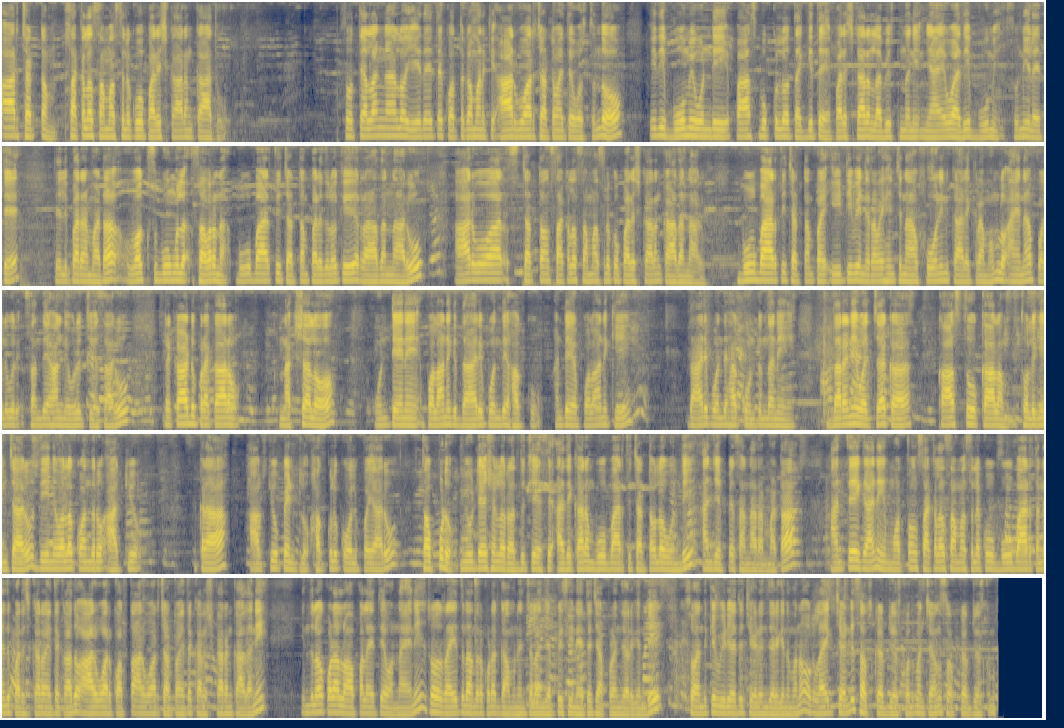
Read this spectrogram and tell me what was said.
Are చట్టం సకల సమస్యలకు పరిష్కారం కాదు. సో తెలంగాణలో ఏదైతే కొత్తగా మనకి ఆర్ఓఆర్ చట్టం అయితే వస్తుందో ఇది భూమి ఉండి పాస్బుక్లో తగ్గితే పరిష్కారం లభిస్తుందని న్యాయవాది భూమి సునీల్ అయితే తెలిపారన్నమాట. వక్స్ భూముల సవరణ భూభారతి చట్టం పరిధిలోకి రాదన్నారు. ఆర్ఓఆర్ చట్టం సకల సమస్యలకు పరిష్కారం కాదన్నారు. భూభారతి చట్టంపై ఈటీవీ నిర్వహించిన ఫోన్ ఇన్ కార్యక్రమంలో ఆయన పలువురి సందేహాలు నివృత్తి చేశారు. రికార్డు ప్రకారం నక్షలో ఉంటేనే పొలానికి దారి పొందే హక్కు అంటే పొలానికి దారి పొందే హక్కు ఉంటుందని ధరణి వచ్చాక కాస్తు కాలం తొలగించారు. దీనివల్ల కొందరు ఆక్యూ ఇక్కడ ఆక్యుపెంట్లు హక్కులు కోల్పోయారు. తప్పుడు మ్యూటేషన్లు రద్దు చేసే అధికారం భూభారతి చట్టంలో ఉంది అని చెప్పేసి అన్నారన్నమాట. అంతేగాని మొత్తం సకల సమస్యలకు భూభారత్ అనేది పరిష్కారం అయితే కాదు ఆర్ఓఆర్ కొత్త ఆర్ఓఆర్ చట్టం అయితే పరిష్కారం కాదని ఇందులో కూడా లోపాలు అయితే ఉన్నాయని సో రైతులందరూ కూడా గమనించాలని చెప్పేసి నేనైతే చెప్పడం జరిగింది. సో అందుకే వీడియో అయితే చేయడం జరిగింది మనం. ఒక లైక్ చేయండి సబ్స్క్రైబ్ చేసుకోండి మన ఛానల్ సబ్స్క్రైబ్ చేసుకోండి.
